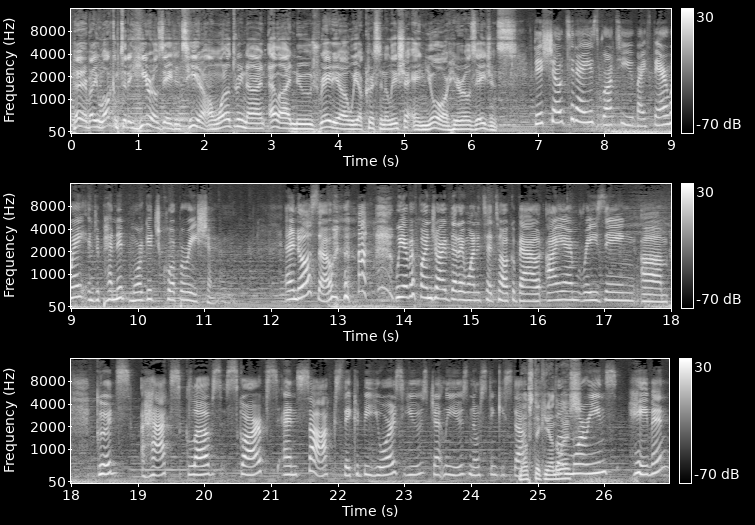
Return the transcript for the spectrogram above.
Hey, everybody, welcome to the Heroes Agents here on 1039 LI News Radio. We are Cris and Alysia, and your Heroes Agents. This show today is brought to you by Fairway Independent Mortgage Corporation. And also, we have a fun drive that I wanted to talk about. I am raising um, goods, hats, gloves, scarves, and socks. They could be yours, used, gently used, no stinky stuff. No stinky For? Maureen's Haven.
